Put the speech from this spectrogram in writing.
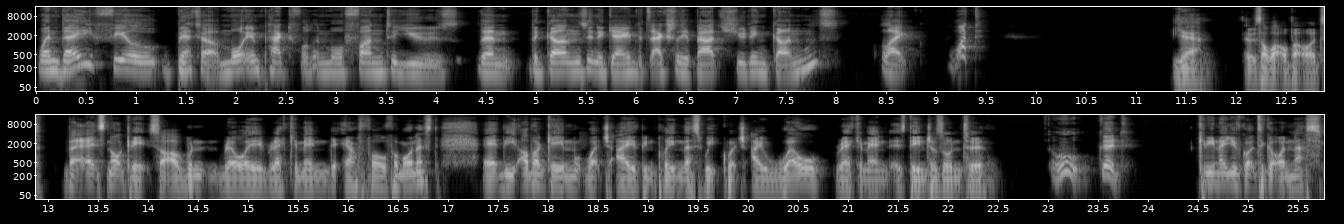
when they feel better, more impactful, and more fun to use than the guns in a game that's actually about shooting guns, like what? Yeah, it was a little bit odd, but it's not great, so I wouldn't really recommend Earthfall if I'm honest. Uh, the other game which I've been playing this week, which I will recommend, is Danger Zone 2. Oh, good. Carina, you've got to get on this.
